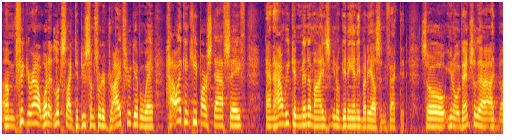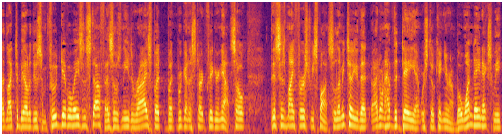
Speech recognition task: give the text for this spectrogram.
um, figure out what it looks like to do some sort of drive-through giveaway, how I can keep our staff safe, and how we can minimize, you know, getting anybody else infected. So, you know, eventually I'd, I'd like to be able to do some food giveaways and stuff as those needs arise, but, but we're going to start figuring out. So this is my first response. So let me tell you that I don't have the day yet. We're still kicking around. But one day next week,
